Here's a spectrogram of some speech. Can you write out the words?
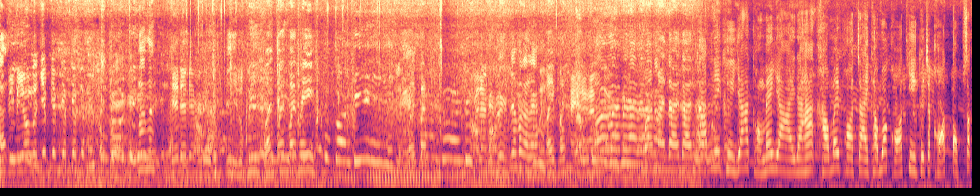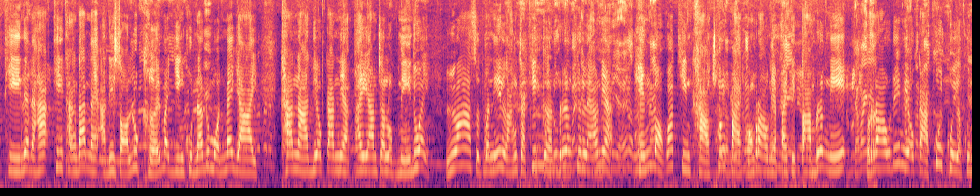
ตั้งพี่พี่เอาเย็บเย็บเย็บเย็บมามาเดี๋ยวเดี๋ยวเดี๋ยวพี่ลูกพี่ไปไปไปพี่ไปไปเรียกว่าอะไรไปไปไม่ไม่ได้ไม่ไม่ได้ได้ครับนี่คือญาติของแม่ยายนะฮะเขาไม่พอใจคำว่าขอทีคือจะขอตบสักทีเนี่ยนะฮะที่ทางด้านในอดิศรลูกเขยมายิงคุณนรุมนแม่ยายขนาดเดียวกันเนี่ยพยายามจะหลบหนีด้วย ล่าสุดวันนี้หลังจากที่เกิดเรื่องขึ้นแล้วเนี่ยเห็นบอกว่าทีมข่าวช่องแปดของเราเนี่ยไปติดตามเรื่องนี้ เราได้มีโอกาสพูดคุยกับคุณ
